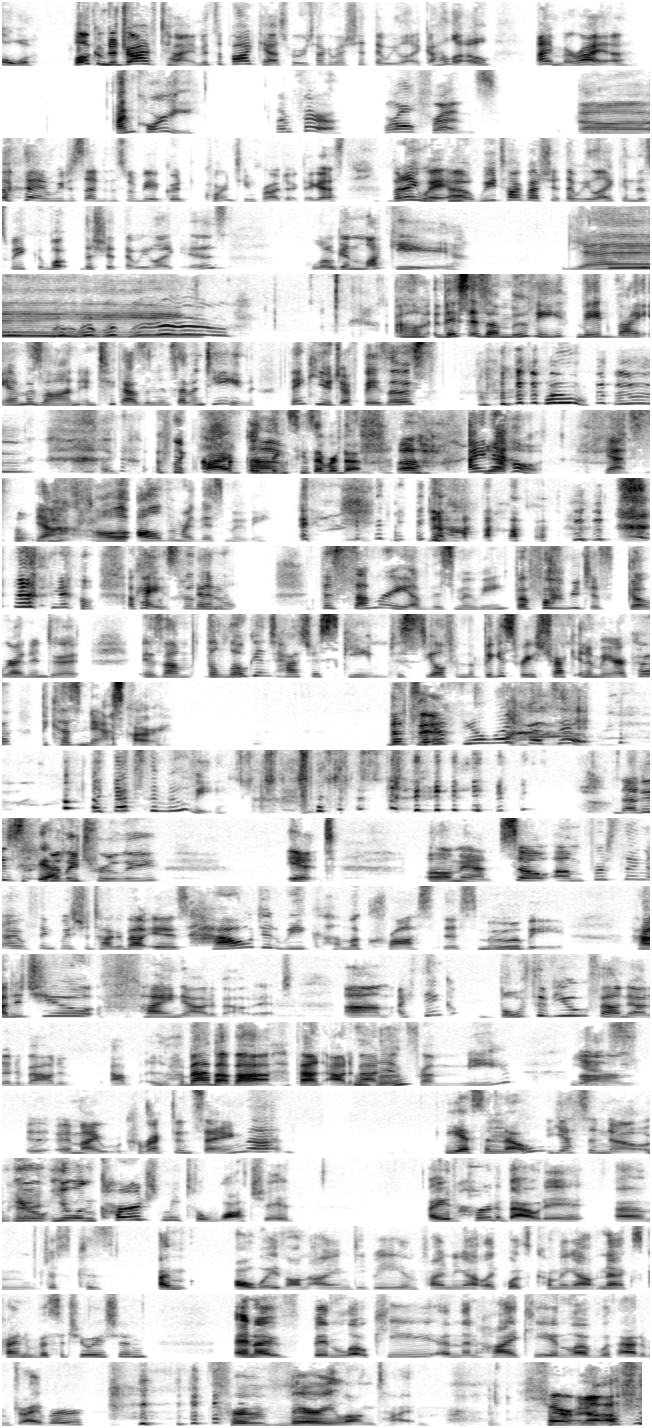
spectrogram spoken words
Hello! Welcome to Drive Time. It's a podcast where we talk about shit that we like. Hello, I'm Mariah. I'm Corey. I'm Sarah. We're all friends. Uh, and we decided this would be a good quarantine project, I guess. But anyway, Mhm. uh, we talk about shit that we like, and this week, what the shit that we like is Logan Lucky. Yay! Woo, woo, woo, woo. Um, this is a movie made by Amazon in 2017. Thank you, Jeff Bezos. Woo! Like, Like five good Um, things he's ever done. Uh, I Yep. know. Yes. Yeah. All all of them are this movie. no. Okay. So then, And- the summary of this movie, before we just go right into it, is um the Logans hatch a scheme to steal from the biggest racetrack in America because NASCAR. that's it. I feel like that's it. like that's the movie. That is Yeah. really truly it. Oh man. So um first thing I think we should talk about is how did we come across this movie? How did you find out about it? Um I think both of you found out it about it uh, ba, ba, ba, found out about it Mhm. from me. Yes. Um, am I correct in saying that? Yes and no. Yes and no. Okay. You you encouraged me to watch it. I had heard about it, um, just because I'm always on IMDb and finding out like what's coming out next, kind of a situation. And I've been low key and then high key in love with Adam Driver for a very long time. Fair enough.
